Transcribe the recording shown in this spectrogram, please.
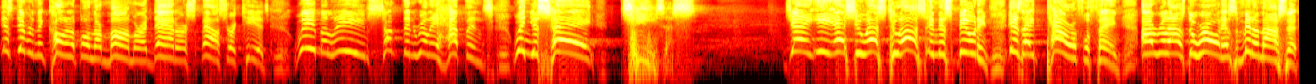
It's different than calling upon our mom or a dad or a spouse or our kids. We believe something really happens when you say Jesus. J E S U S to us in this building is a powerful thing. I realize the world has minimized it,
